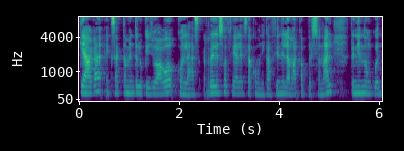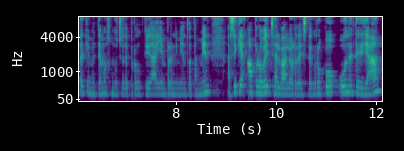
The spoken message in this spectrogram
que haga exactamente lo que yo hago con las redes sociales, la comunicación y la marca personal, teniendo en cuenta que metemos mucho de productividad y emprendimiento también. Así que aprovecha el valor de este grupo, únete ya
